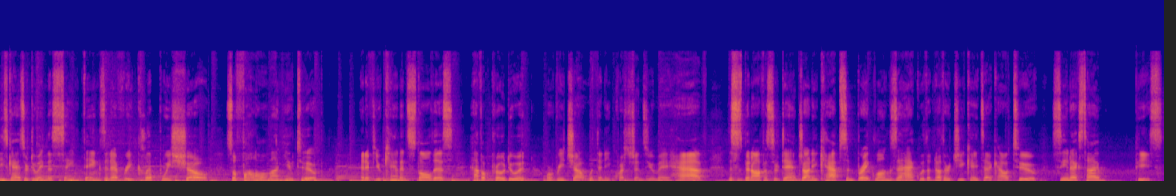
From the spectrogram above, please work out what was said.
These guys are doing the same things in every clip we show, so follow them on YouTube. And if you can't install this, have a pro do it or reach out with any questions you may have. This has been Officer Dan, Johnny Caps, and Brake Lung Zach with another GK Tech How To. See you next time. Peace.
